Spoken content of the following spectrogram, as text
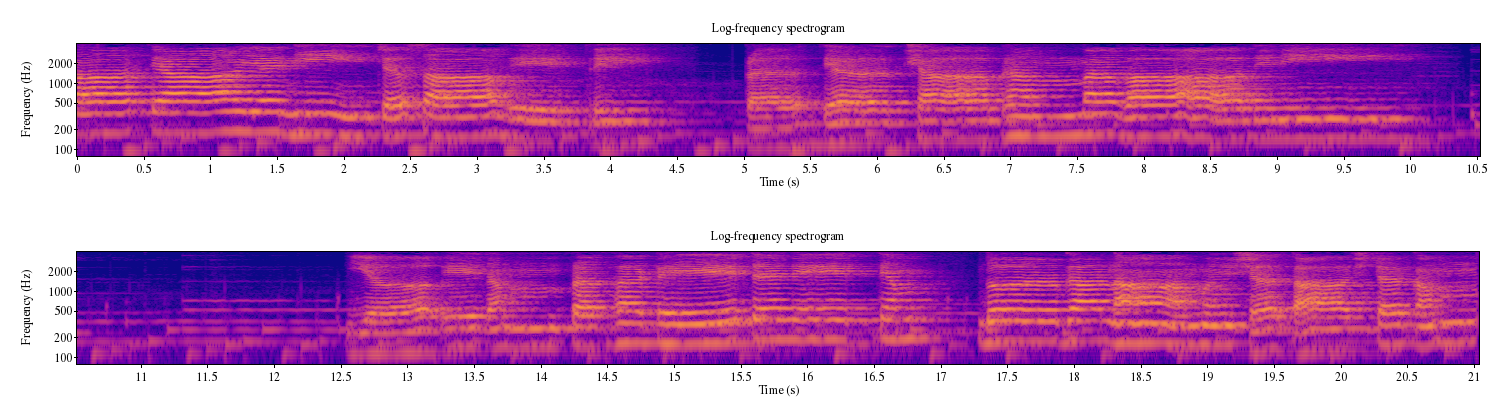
कात्यायनी च सावित्री प्रत्यक्षा ब्रह्मवादिनी। य इदं प्रफटेत नित्यं दुर्गानाम शताष्टकम्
